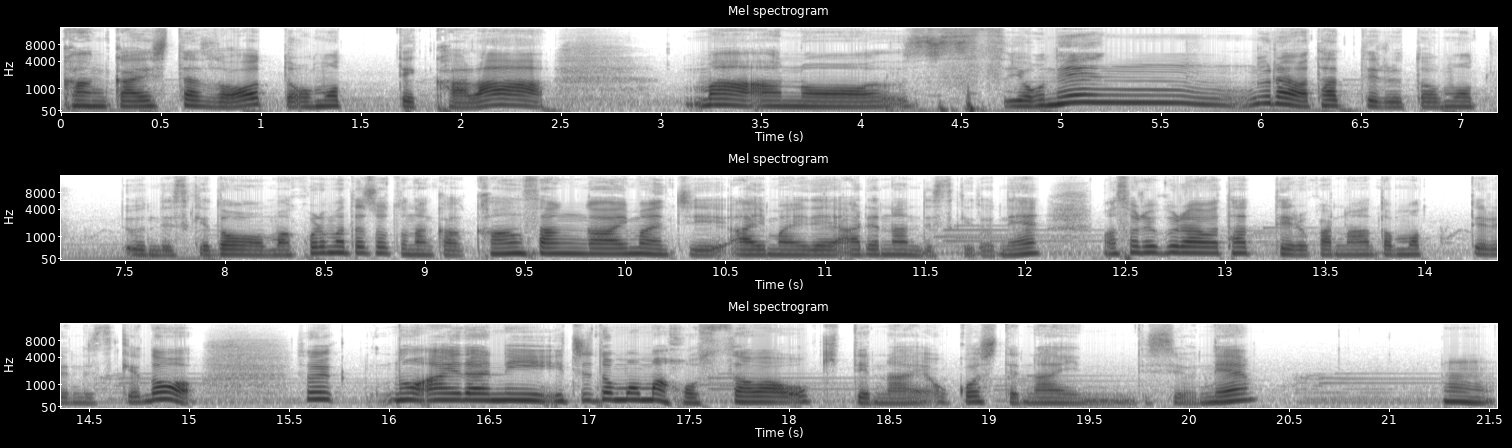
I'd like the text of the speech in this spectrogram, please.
寛解したぞって思ってからまああの4年ぐらいは経ってると思っうんですけど、まあ、これまたちょっとなんか換算がいまいち曖昧であれなんですけどね、まあ、それぐらいは経ってるかなと思ってるんですけどそれの間に一度もまあ発作は起きてない起こしてないんですよね。うん、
